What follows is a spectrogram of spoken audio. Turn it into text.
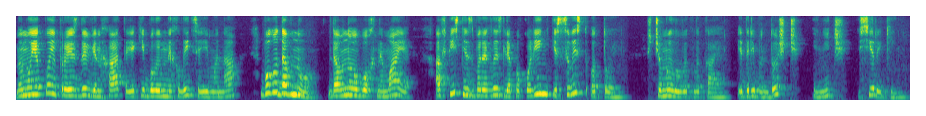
мимо якої проїздив він хати, які були в них лиця і імена. Було давно, давно обох немає, а в пісні збереглись для поколінь і свист отой, що мило викликає, і дрібен дощ, і ніч, і сірий кінь.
